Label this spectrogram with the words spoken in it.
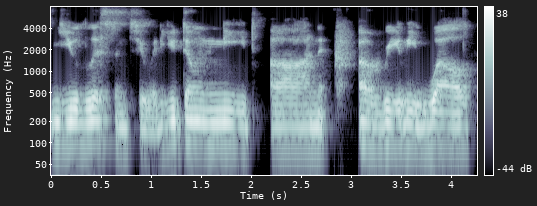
you listen to it. You don't need uh, a really well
